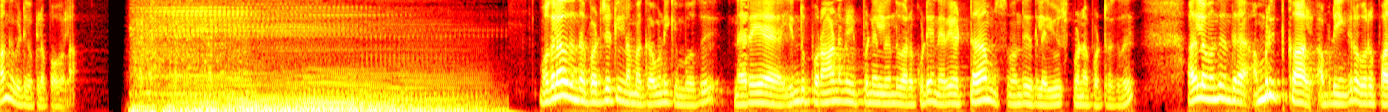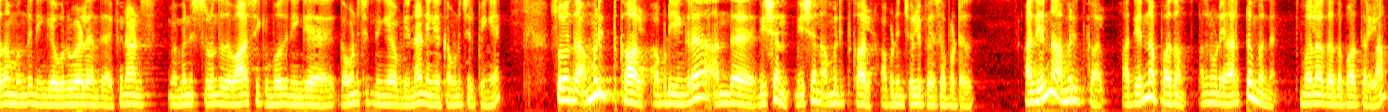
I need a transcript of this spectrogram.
வாங்க வீடியோக்குள்ளே போகலாம். முதலாவது இந்த பட்ஜெட்டில் நம்ம கவனிக்கும்போது நிறைய இந்து புராணங்கள் பின்னிலிருந்து வரக்கூடிய நிறைய டேர்ம்ஸ் வந்து இதில் யூஸ் பண்ணப்பட்டிருக்குது. அதில் வந்து இந்த அம்ரித் கால் அப்படிங்கிற ஒரு பதம் வந்து நீங்கள் ஒருவேளை அந்த ஃபினான்ஸ் மினிஸ்டர் வந்து அதை வாசிக்கும் போது நீங்கள் கவனிச்சிருந்தீங்க அப்படின்னா நீங்கள் கவனிச்சிருப்பீங்க. ஸோ இந்த அம்ரித் கால் அப்படிங்கிற அந்த விஷன் விஷன் அம்ரித் கால் அப்படின்னு சொல்லி பேசப்பட்டது. அது என்ன அமிர்த் கால்? அது என்ன பதம்? அதனுடைய அர்த்தம் என்ன? முதலாவது அதை பார்த்துடலாம்.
